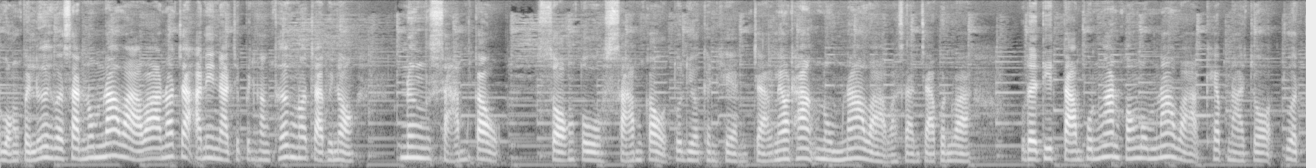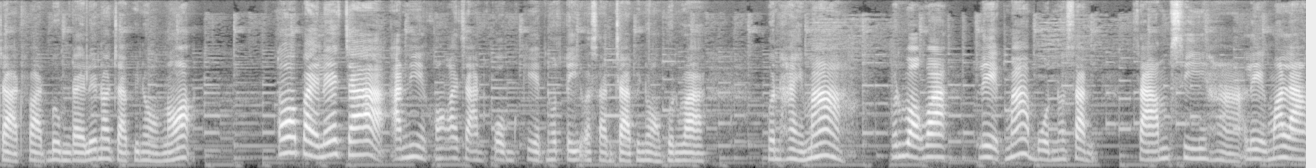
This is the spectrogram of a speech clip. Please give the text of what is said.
ดวงไปเลยว่าสันนุ่มหน้าหวาว่าเนาะจ้าอันนี้น่าจะเป็นขังเทิงเนาะจ้าพี่น้องหนึ่งสามเก้าสองตัวสามเก้าตัวเดียวแขนๆจากแนวทางนุ่มหน้าหวาว่าสันจ่าเป็นว่า ผู้ใดติดตามผลงานของนมหน้าหวาแคปหน้าจอจวดจาดฝาดเบิ่มใดเลยเนาะจ้าพี่น้องเนาะต่อไปเลยจ้า อันนี้ของอาจารย์กรมเกตโนติวสันจ่าพี่น้องเพิ่นว่าเพิ่นให้มาเพิ่นบอกว่าเลขมาบนเนาะสันสามสี่หาเลขมาล่าง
